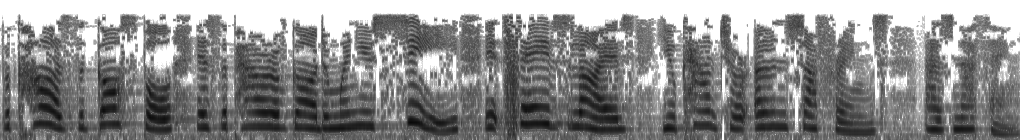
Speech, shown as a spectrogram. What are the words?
because the gospel is the power of God. And when you see it saves lives, you count your own sufferings as nothing.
